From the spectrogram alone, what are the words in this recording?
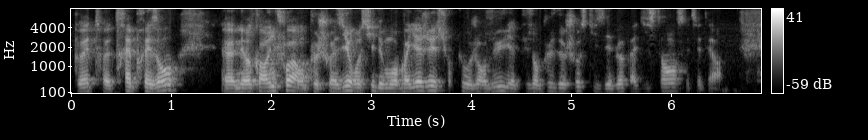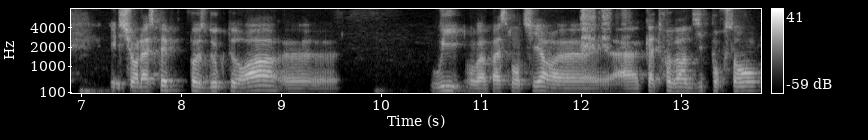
peut être très présent. Euh, mais encore une fois, on peut choisir aussi de moins voyager. Surtout aujourd'hui, il y a de plus en plus de choses qui se développent à distance, etc. Et sur l'aspect post-doctorat, euh, oui, on va pas se mentir, euh, à 90%,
